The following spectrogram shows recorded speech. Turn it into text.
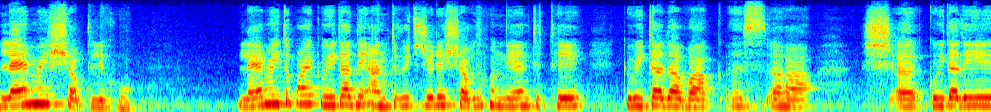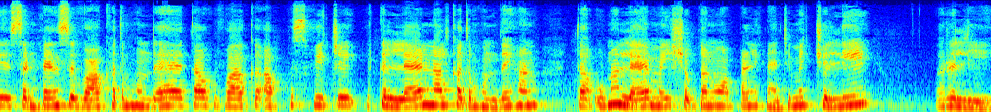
ਲੈਮਈ ਸ਼ਬਦ ਲਿਖੋ। ਲੈਮਈ ਤੋਂ ਬਾਅਦ ਕਵਿਤਾ ਦੇ ਅੰਤ ਵਿੱਚ ਜਿਹੜੇ ਸ਼ਬਦ ਹੁੰਦੇ ਹਨ, ਜਿੱਥੇ ਕਵਿਤਾ ਦਾ ਵਾਕ ਕਵਿਤਾ ਦੀ ਸੈਂਟੈਂਸ ਵਾਕ ਖਤਮ ਹੁੰਦਾ ਹੈ, ਤਾਂ ਵਾਕ ਆਪਸ ਵਿੱਚ ਇੱਕ ਲੈਣ ਨਾਲ ਖਤਮ ਹੁੰਦੇ ਹਨ। ਤਾਂ ਉਹਨਾਂ ਲੈ ਮਈ ਸ਼ਬਦਾਂ ਨੂੰ ਆਪਾਂ ਲਿਖਣਾ ਜਿਵੇਂ ਚੱਲੀਏ, ਰਲੀਏ,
